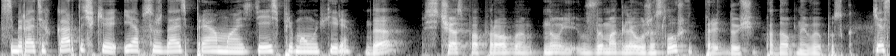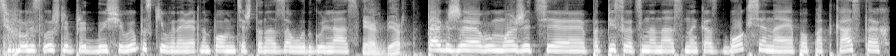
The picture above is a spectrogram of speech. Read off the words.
собирать их в карточки и обсуждать прямо здесь, в прямом эфире. Да, сейчас попробуем. Ну, вы могли уже слушать предыдущий подобный выпуск. Если вы слушали предыдущие выпуски, вы, наверное, помните, что нас зовут Гульнас. И Альберт. Также вы можете подписываться на нас на Кастбоксе, на Apple подкастах,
